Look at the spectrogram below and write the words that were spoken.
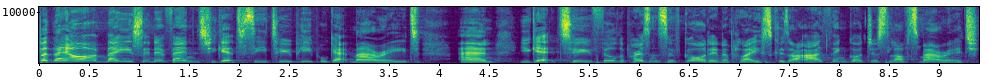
but they are amazing events. You get to see two people get married, and you get to feel the presence of God in a place, because I, I think God just loves marriage.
